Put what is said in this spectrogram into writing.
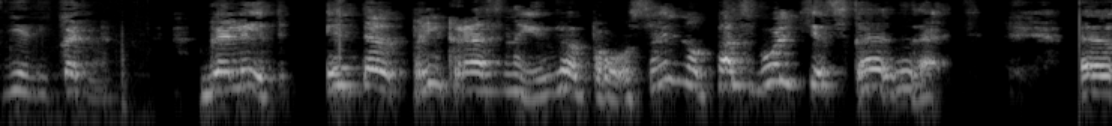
где лично. Галит, это прекрасные вопросы, но позвольте сказать. Э,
